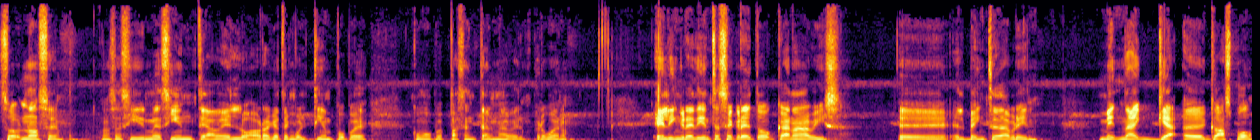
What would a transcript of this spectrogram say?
So, no sé. No sé si me siente a verlo. Ahora que tengo el tiempo, pues, como pues para sentarme a ver. Pero bueno. El ingrediente secreto, cannabis, eh, el 20 de abril. Midnight eh, Gospel,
